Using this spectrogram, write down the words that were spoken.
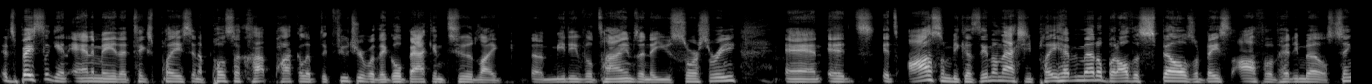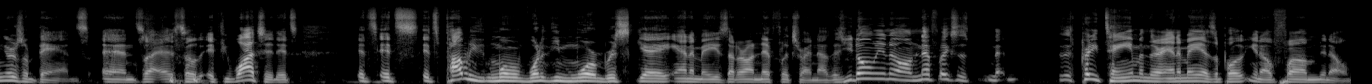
It's basically an anime that takes place in a post-apocalyptic future where they go back into like uh, medieval times and they use sorcery and it's it's awesome because they don't actually play heavy metal, but all the spells are based off of heavy metal singers or bands. And so, so if you watch it, it's it's it's it's probably more one of the more risque animes that are on Netflix right now. Because you don't you know Netflix is it's pretty tame in their anime as opposed you know from you know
